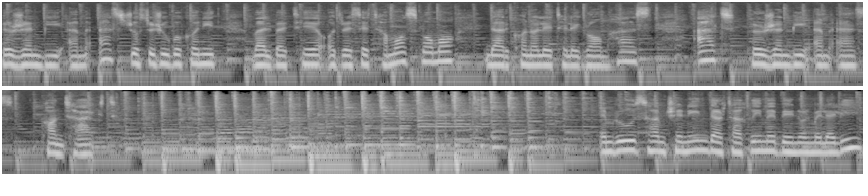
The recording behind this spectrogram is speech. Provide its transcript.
Persian BMS جستجو بکنید و البته آدرس تماس با ما در کانال تلگرام هست at Persian BMS contact امروز همچنین در تقویم بین المللی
